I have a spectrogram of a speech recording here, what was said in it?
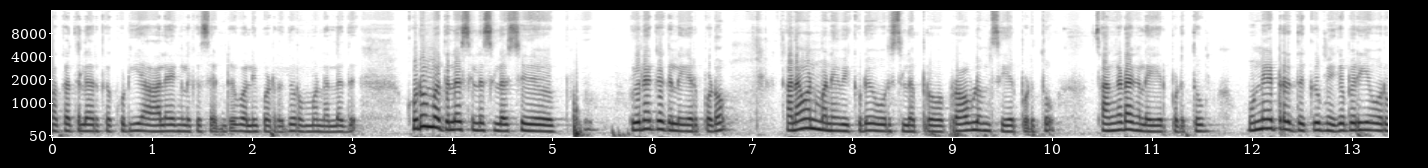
பக்கத்தில் இருக்கக்கூடிய ஆலயங்களுக்கு சென்று வழிபடுறது ரொம்ப நல்லது. குடும்பத்தில் சில சில விளக்குகள் ஏற்படும். கணவன் மனைவி கூட ஒரு சில ப்ரோ ப்ராப்ளம்ஸ் ஏற்படுத்தும். சங்கடங்களை ஏற்படுத்தும். முன்னேற்றத்துக்கு மிகப்பெரிய ஒரு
